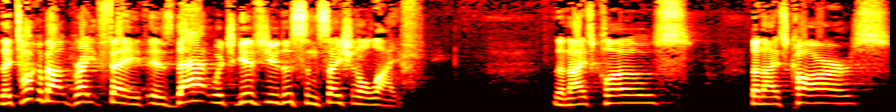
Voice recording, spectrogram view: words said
they talk about great faith is that which gives you this sensational life the nice clothes, the nice cars,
